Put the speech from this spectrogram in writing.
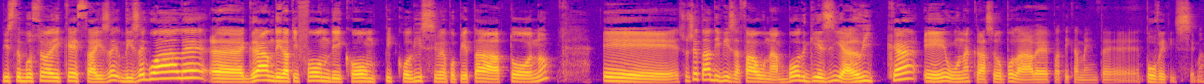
Distribuzione di ricchezza diseguale, eh, grandi latifondi con piccolissime proprietà attorno e società divisa fra una borghesia ricca e una classe popolare praticamente poverissima.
